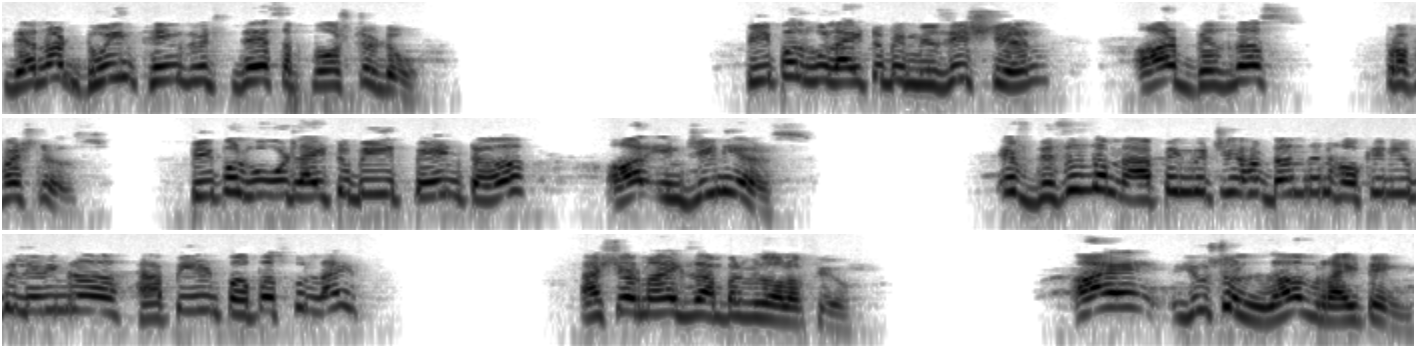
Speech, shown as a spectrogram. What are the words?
they are not doing things which they're supposed to do. People who like to be musician are business professionals. People who would like to be painter are engineers. If this is the mapping which you have done, then how can you be living a happy and purposeful life? I share my example with all of you. I used to love writing.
